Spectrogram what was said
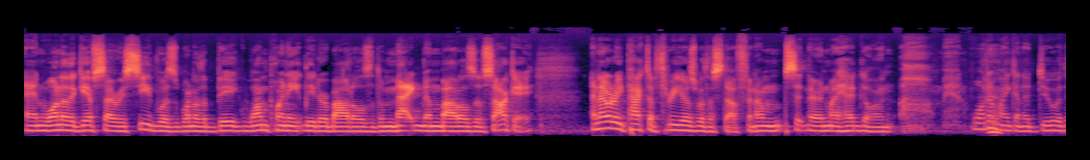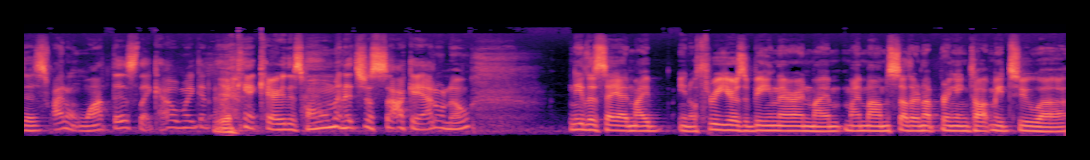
and one of the gifts I received was one of the big 1.8 liter bottles, the Magnum bottles of sake. And I already packed up three years worth of stuff. And I'm sitting there in my head going, oh man, what am I going to do with this? I don't want this. Like, how am I going to, yeah. I can't carry this home. And it's just sake. I don't know. Needless to say, in my, you know, three years of being there and my, my mom's Southern upbringing taught me to uh,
